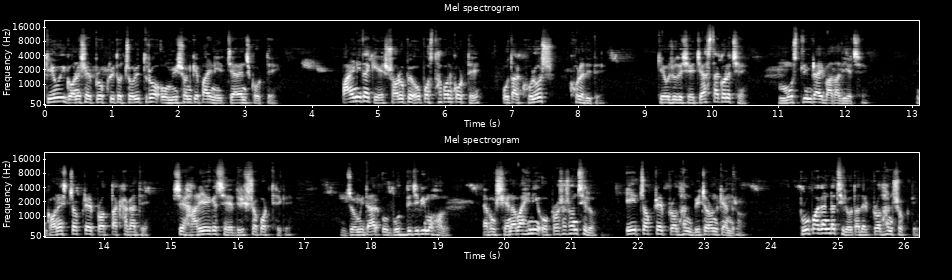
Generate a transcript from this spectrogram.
কেউই গণেশের প্রকৃত চরিত্র ও মিশনকে পারেনি চ্যালেঞ্জ করতে। পারেনি তাকে স্বরূপে উপস্থাপন করতে ও তার খোলস খুলে দিতে। কেউ যদি সেই চেষ্টা করেছে মুসলিমরাই বাধা দিয়েছে। গণেশ চক্রের প্রত্যাখাঘাতে সে হারিয়ে গেছে দৃশ্যপট থেকে। জমিদার ও বুদ্ধিজীবী মহল এবং সেনাবাহিনী ও প্রশাসন ছিল এই চক্রের প্রধান বিচরণ কেন্দ্র। প্রোপাগান্ডা ছিল তাদের প্রধান শক্তি।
